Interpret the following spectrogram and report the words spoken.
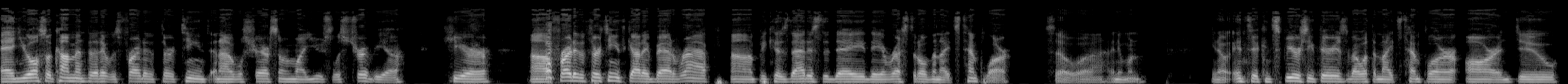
And you also commented that it was Friday the 13th, and I will share some of my useless trivia here. Uh, Friday the 13th got a bad rap uh, because that is the day they arrested all the Knights Templar. So uh, anyone, you know, into conspiracy theories about what the Knights Templar are and do,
